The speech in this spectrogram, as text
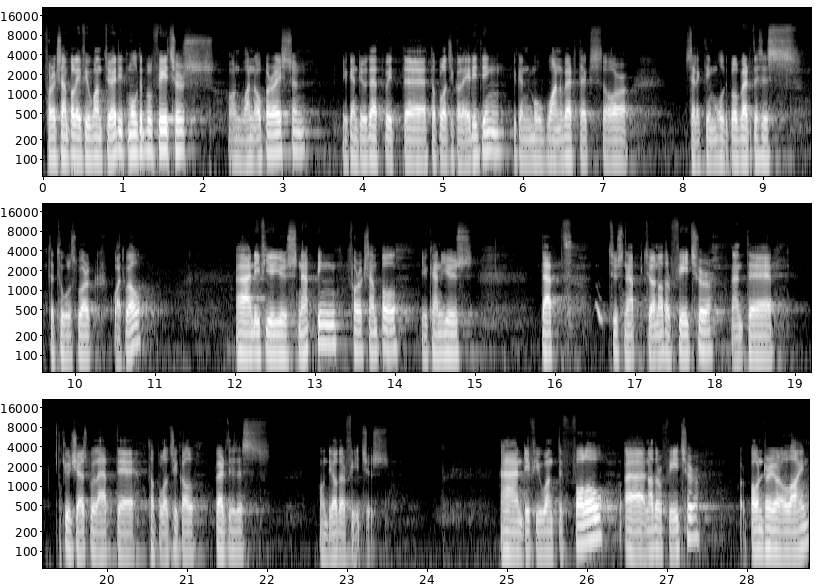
For example, if you want to edit multiple features on one operation, you can do that with the topological editing. You can move one vertex or selecting multiple vertices. The tools work quite well. And if you use snapping, for example, you can use that to snap to another feature, and the QGIS will add the topological vertices on the other features. And if you want to follow uh, another feature, or boundary or a line,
